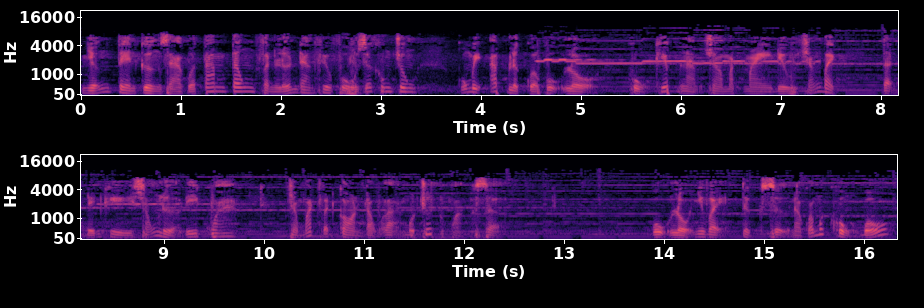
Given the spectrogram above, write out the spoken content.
Những tên cường giả của Tam Tông phần lớn đang phiêu phù giữa không trung cũng bị áp lực của vụ lộ khủng khiếp làm cho mặt mày đều trắng bệch tận đến khi sóng lửa đi qua, trong mắt vẫn còn đọng lại một chút hoảng sợ. Vụ lộ như vậy thực sự là quá mức khủng bố.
